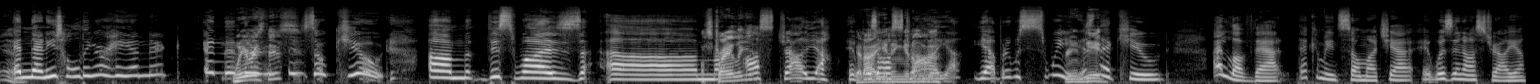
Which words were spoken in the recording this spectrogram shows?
And then he's holding her hand, Nick. And then Where is this? It's so cute. Um, this was um, Australia? Australia. It was eye, getting it on the Australia. Yeah, but it was sweet. Indeed. Isn't that cute? I love that. That can mean so much. Yeah, it was in Australia,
